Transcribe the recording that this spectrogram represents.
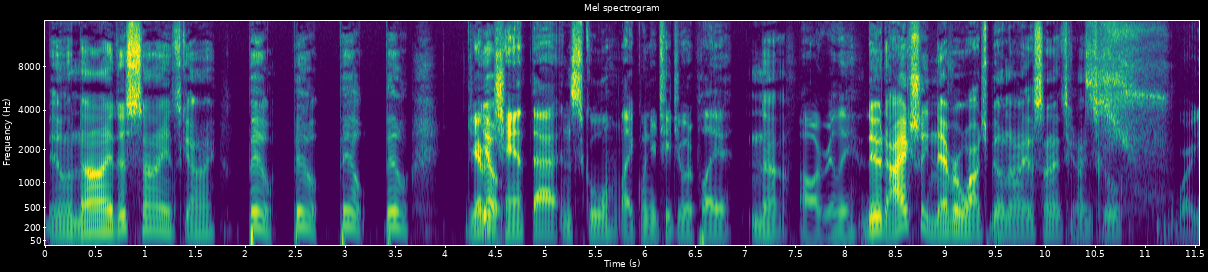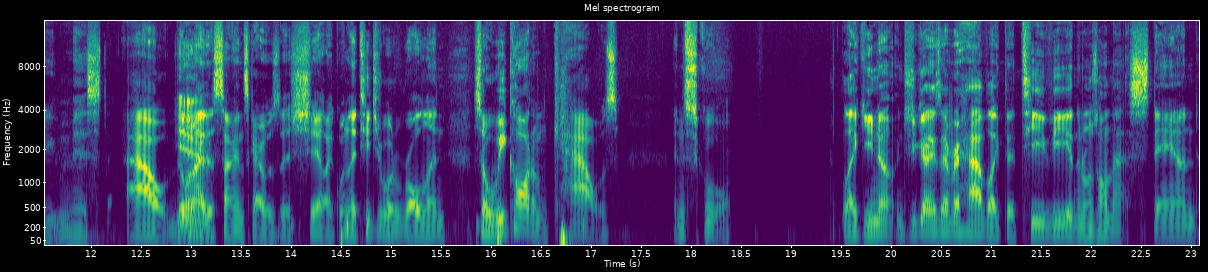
Bill Nye, the science guy. Bill, Bill, Bill, Bill. Did you ever Yo. chant that in school? Like when your teacher would play it? No, Oh, really? dude, I actually never watched Bill Nye, the science guy in school. Bro, you missed out. Bill Nye the Science Guy was this shit. Like when the teacher would roll in, so we called them cows in school. Like you know, did you guys ever have like the TV and then it was on that stand,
